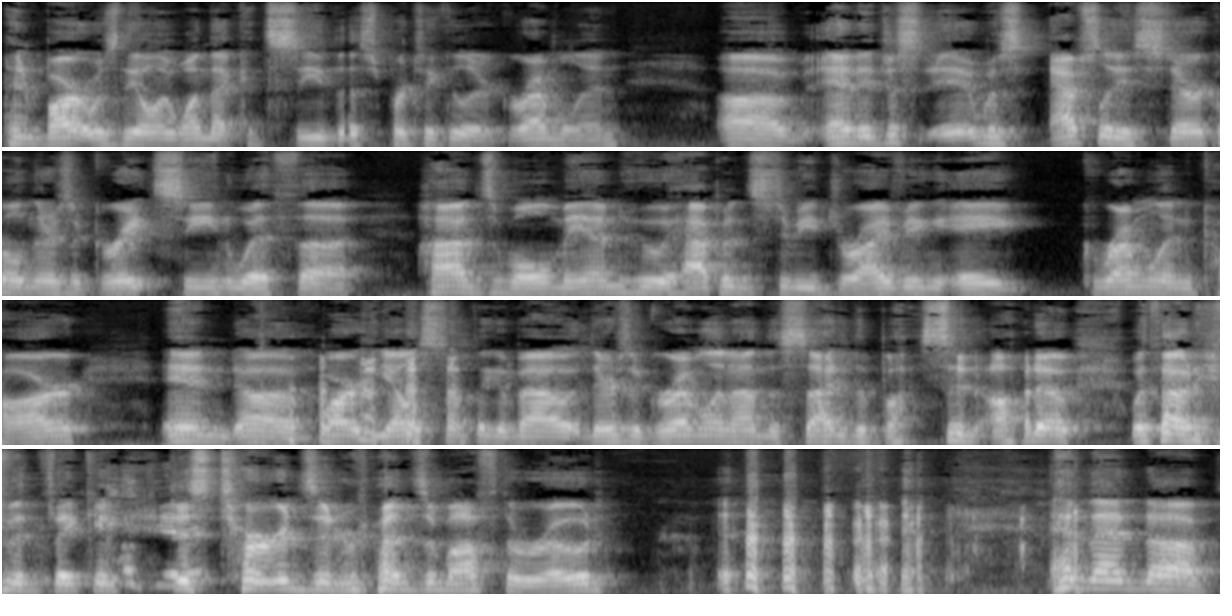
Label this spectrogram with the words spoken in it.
and Bart was the only one that could see this particular gremlin. Um, and it just it was absolutely hysterical. And there's a great scene with uh, Hans Moleman, who happens to be driving a gremlin car. And uh, Bart yells something about there's a gremlin on the side of the bus, and Otto, without even thinking, just turns and runs him off the road. and then uh,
